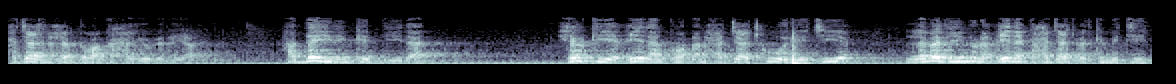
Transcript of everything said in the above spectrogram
Xajaajna xilka waan ka xayuubinaya hadday idinka diidaan xilka iyo ciidanka o dhan xajaaj ku wareejiya labadiinuna ciidanka xajaaj baad ka mid tihiin.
